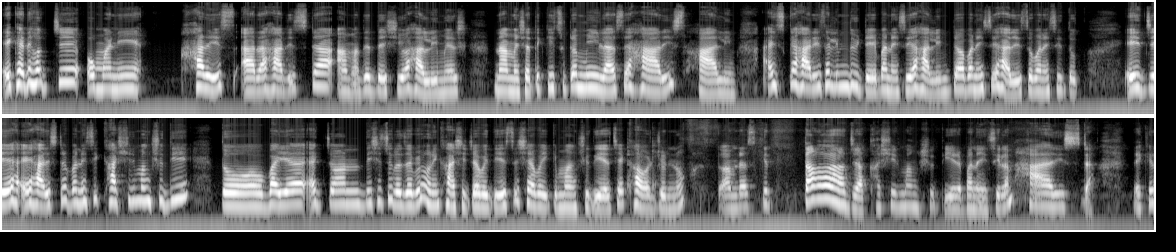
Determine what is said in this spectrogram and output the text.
এখানে হচ্ছে ও মানে হারিস আর হারিসটা আমাদের দেশীয় হালিমের নামের সাথে কিছুটা মিল আছে হারিস হালিম আজকে হারিস হালিম দুইটাই বানাইছি হালিমটাও বানাইছি হারিসও বানাইছি তো এই যে এই হারিসটা বানিয়েছি খাসির মাংস দিয়ে তো ভাইয়া একজন দেশে চলে যাবে, উনি খাসি চাবে দিয়েছে, সবাইকে মাংস দিয়েছে খাওয়ার জন্য। তো আমরা আজকে তাজা খাসির মাংস দিয়ে বানিয়েছিলাম হারিসটা। দেখেন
